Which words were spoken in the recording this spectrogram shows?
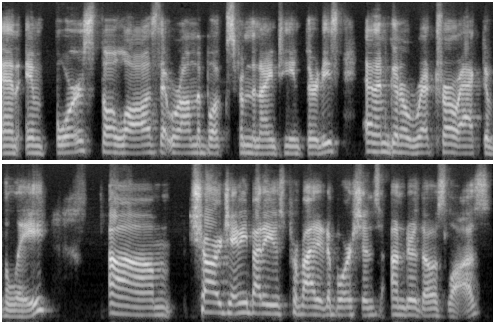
and enforce the laws that were on the books from the 1930s, and I'm going to retroactively um, charge anybody who's provided abortions under those laws.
